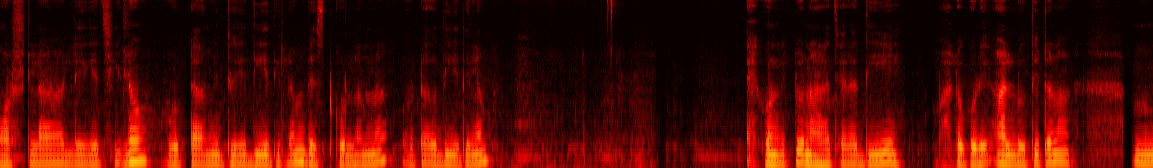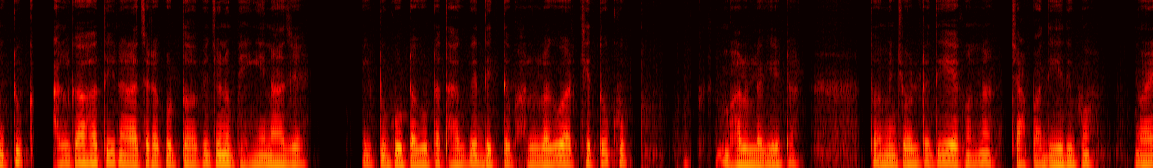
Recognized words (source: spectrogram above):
মশলা লেগেছিল, ওটা আমি ধুয়ে দিয়ে দিলাম বেস্ট করলাম না, ওটাও দিয়ে দিলাম। এখন একটু নাড়াচাড়া দিয়ে ভালো করে, আর লতিটা না একটু আলগা হাতেই নাড়াচাড়া করতে হবে যেন ভেঙে না যায়। একটু গোটা গোটা থাকবে, দেখতে ভালো লাগবে আর খেতেও খুব ভালো লাগে এটা। তো আমি জলটা দিয়ে এখন না চাপা দিয়ে দেবো মানে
